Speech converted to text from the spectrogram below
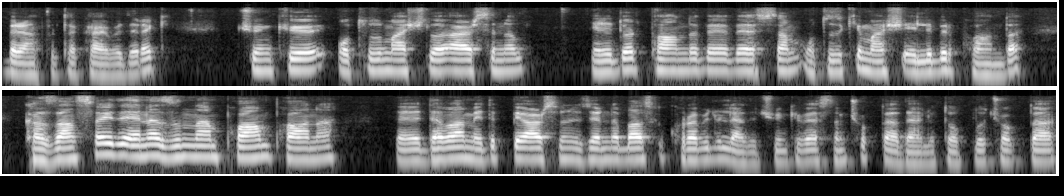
Brentford'a kaybederek. Çünkü 30 maçlı Arsenal 54 puanda ve West Ham 32 maç 51 puanda. Kazansaydı en azından puan puana e, devam edip bir Arsenal üzerinde baskı kurabilirlerdi. Çünkü West Ham çok daha değerli toplu, çok daha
